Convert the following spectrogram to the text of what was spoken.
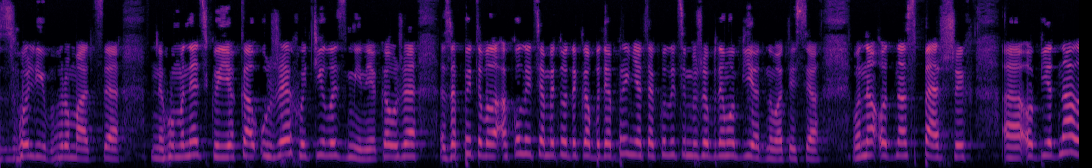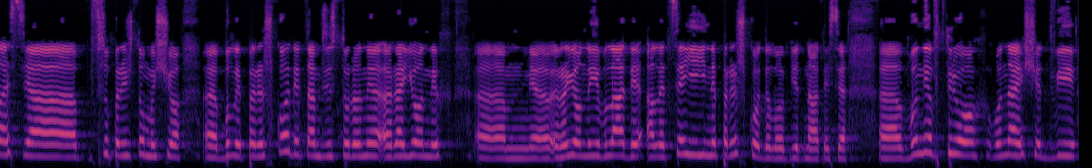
з голів громад це Гуменецької, яка вже хотіла зміни, яка вже запитувала, а коли ця методика буде прийнята, коли це ми вже будемо об'єднуватися. Вона одна з перших е, об'єдналася всупереч тому, що е, були перешкоди там зі сторони районних е, е, районної влади, але це їй не перешкодило об'єднатися. Е, Вони втрьох, вона ще дві,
